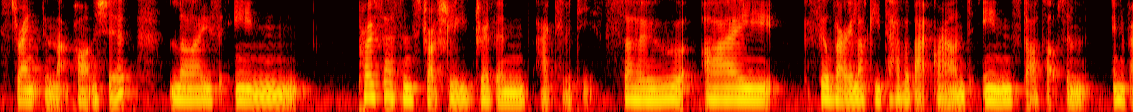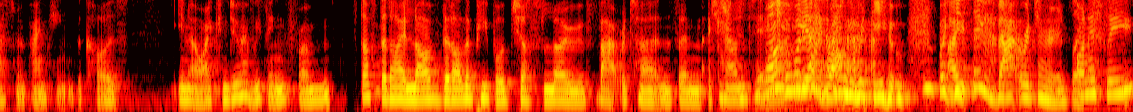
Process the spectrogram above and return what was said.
strength in that partnership lies in process and structurally driven activities. So I feel very lucky to have a background in startups and investment banking because you know I can do everything from stuff that I love that other people just loathe VAT returns and accounting. What, what yeah. is wrong with you when I, you say VAT returns? Like, honestly,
